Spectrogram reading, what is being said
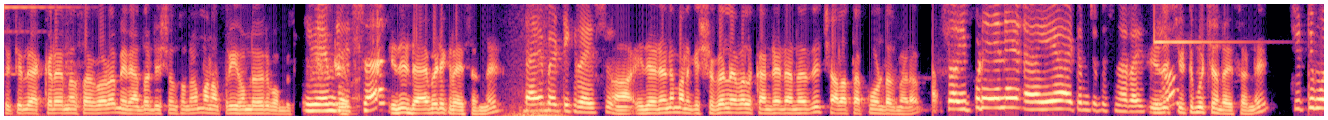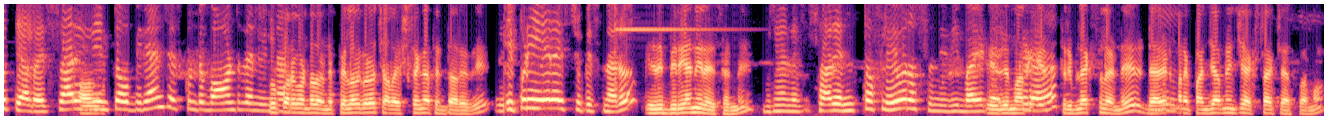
సిటీలో ఎక్కడైనా సరే కూడా మీరు ఎంత డిస్టెన్స్ ఉన్నా మనం ఫ్రీ హోమ్ డెలివరీ పంపిస్తాం. ఇది డయాబెటిక్ రైస్ అండి. డయాబెటిక్ రైస్ ఇది ఏంటంటే మనకి షుగర్ లెవెల్ కంటెంట్ అనేది చాలా తక్కువ ఉంటుంది మేడం. సో ఇప్పుడు ఏ ఐటమ్ చూపిస్తున్నారు రైస్ ఇది చిట్టుముచ్చని రైస్ అండి. చిట్టి ముత్యాల రైస్ సార్. దీంతో బిర్యానీ చేసుకుంటే బాగుంటుందని సూపర్గా ఉంటుందండి. పిల్లలు కూడా చాలా ఇష్టంగా తింటారు ఇది. ఇప్పుడు ఏ రైస్ చూపిస్తున్నారు? ఇది బిర్యానీ రైస్ అండి. బిర్యానీ రైస్ సార్ ఎంత ఫ్లేవర్ వస్తుంది ఇది బయట? ఇది మనకి త్రిబుల్ ఎక్స్ఎల్ అండి. డైరెక్ట్. మనకి పంజాబ్ నుంచి ఎక్స్ట్రాక్ట్ చేస్తాము.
